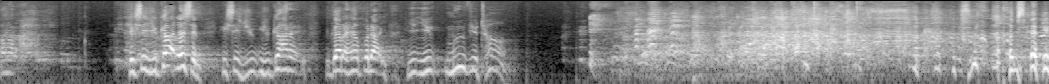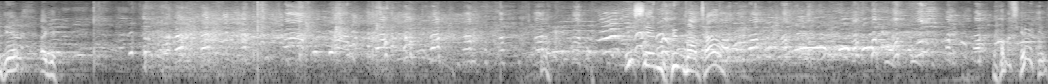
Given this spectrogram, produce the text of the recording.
I'm like, he says, You got, listen, he says, You, you got to you gotta help it out. You, you move your tongue. I'm sitting there. I go, said, move my tongue. I'm serious.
